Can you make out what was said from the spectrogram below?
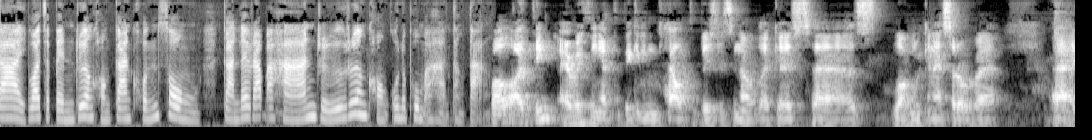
ได้ ว่าจะเป็นเรื่องของการขนส่ง การได้รับอาหารหรือเรื่องของอุณหภูมิอาหารต่างๆ Well, I think everything at the beginning helped the business, you know, like as, uh, as long we can sort of uh, uh,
